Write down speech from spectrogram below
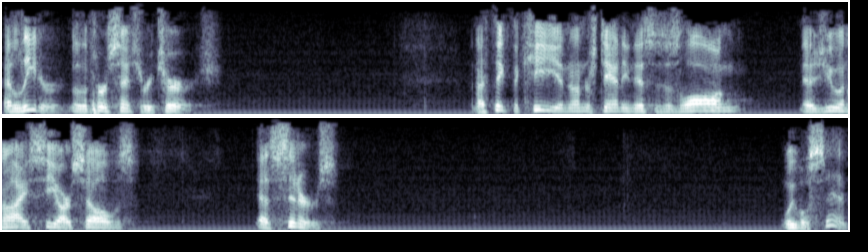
a leader of the first century church. And I think the key in understanding this is as long as you and I see ourselves as sinners, we will sin.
